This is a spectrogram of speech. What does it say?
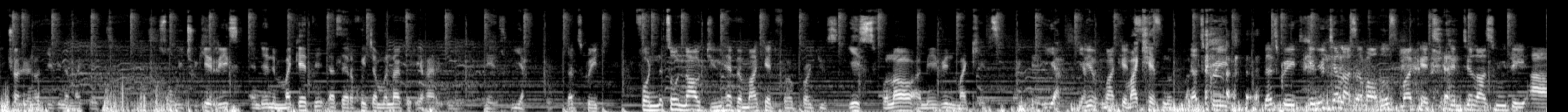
literally, we're not having a market. So we took a risk, and then the market at the Monaco Yes, Yeah. that's great. For so now, do you have a market for your produce? Yes, for now I'm having markets. Yeah, yeah. You have markets. Markets, not market. That's great. That's great. Can you tell us about those markets? You can tell us who they are.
